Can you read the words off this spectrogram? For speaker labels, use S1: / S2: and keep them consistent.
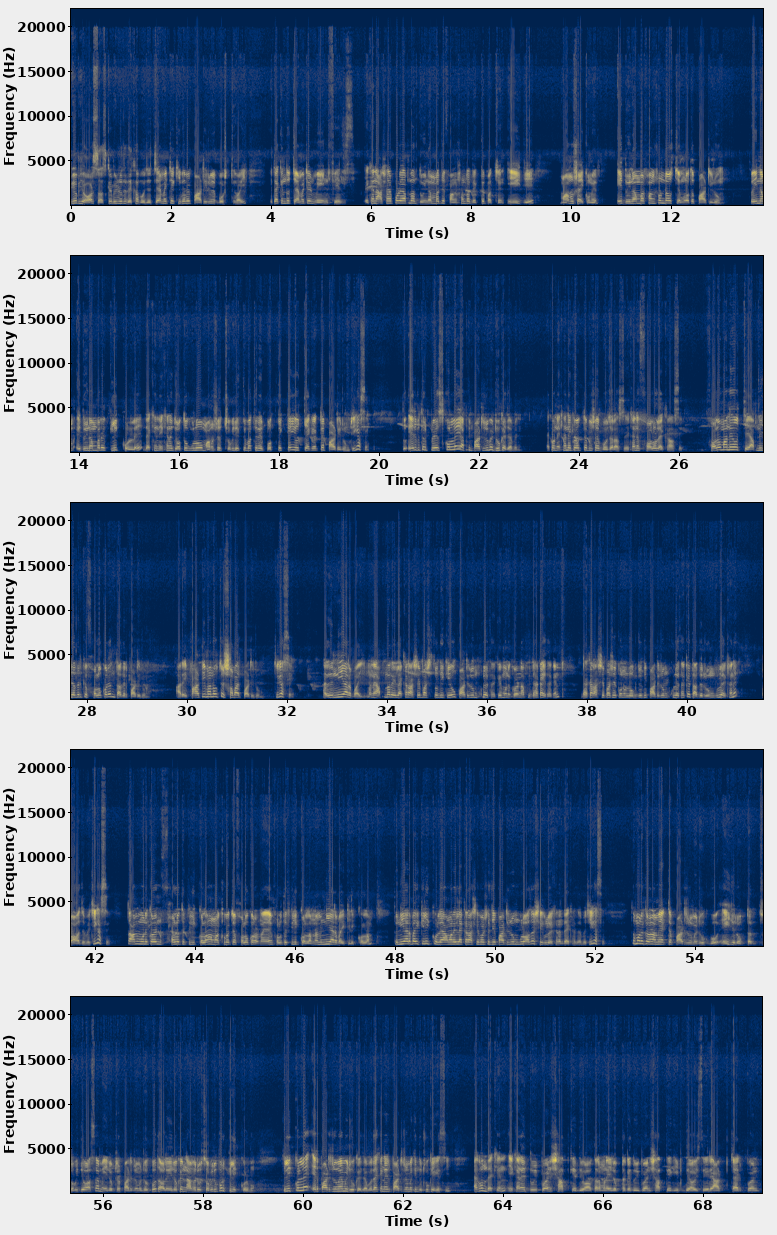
S1: প্রিয় ভিউয়ার্স আজকের ভিডিওতে দেখাবো যে চ্যামেটে কীভাবে পার্টি রুমে বসতে হয়। এটা কিন্তু চ্যামেটের মেইন ফেজ এখানে আসার পরে আপনার দুই নাম্বার যে ফাংশনটা দেখতে পাচ্ছেন, এই যে মানুষ আইকনের এই দুই নাম্বার ফাংশনটা হচ্ছে মূলত পার্টি রুম তো এই নাম এই দুই নাম্বারে ক্লিক করলে দেখেন এখানে যতগুলো মানুষের ছবি দেখতে পাচ্ছেন, এর প্রত্যেকটাই হচ্ছে এক একটা পার্টি রুম ঠিক আছে? তো এর ভিতর প্রেস করলেই আপনি পার্টি রুমে ঢুকে যাবেন। এখন এখানে কয়েকটা বিষয় বোঝার আছে। এখানে ফলো লেখা আছে। ফলো মানে হচ্ছে আপনি যাদেরকে ফলো করেন, তাদের পার্টি রুম আর এই পার্টি মানে হচ্ছে সবার পার্টি রুম ঠিক আছে? আর নিয়ার বাই মানে আপনার এলাকার আশেপাশে যদি কেউ পার্টি রুম খুলে থাকে, মনে করেন আপনি ঢাকায় থাকেন, ঢাকার আশেপাশে কোনো লোক যদি পার্টি রুম খুলে থাকে, তাদের রুমগুলো এখানে পাওয়া যাবে, ঠিক আছে? তো আমি মনে করেন ফলোতে ক্লিক করলাম, আমার খুব একটা ফলো করা নাই, আমি ফলোতে ক্লিক করলাম না, আমি নিয়ার বাই ক্লিক করলাম। তো নিয়ার বাই ক্লিক করলে আমার এলাকার আশেপাশে যে পার্টি রুমগুলো আছে, সেগুলো এখানে দেখা যাবে, ঠিক আছে? তো মনে করেন আমি একটা পার্টি রুমে ঢুকবো, এই যে লোকটার ছবি দেওয়া আছে, আমি এই লোকটার পার্টি রুমে ঢুকবো, তাহলে এই লোকের নামের ছবির উপর ক্লিক করব। ক্লিক করলে এর পার্টি রুমে আমি ঢুকে যাব। দেখেন এর পার্টি রুমে কিন্তু ঢুকে গেছি। এখন দেখেন এখানে দুই পয়েন্ট সাত কে দেওয়া, তার মানে এই লোকটাকে দুই পয়েন্ট সাত কে গিফট দেওয়া হয়েছে। এর আট, চার পয়েন্ট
